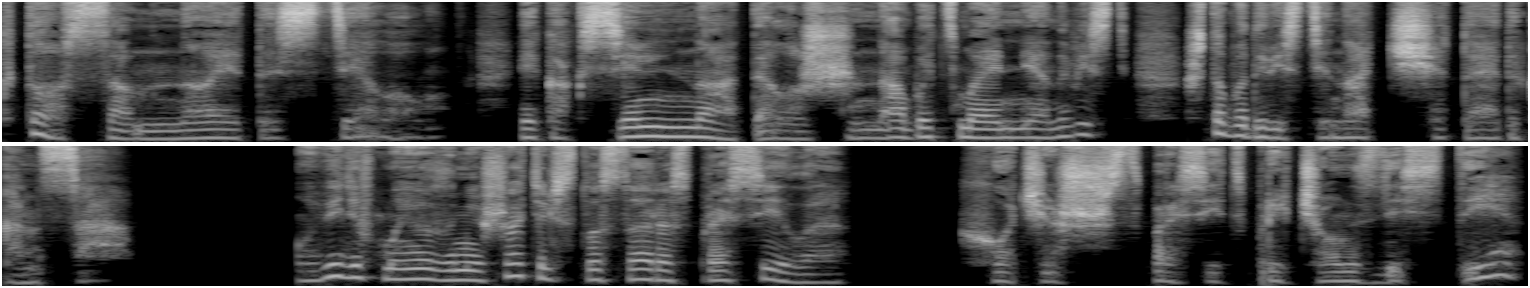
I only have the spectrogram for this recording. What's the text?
кто со мной это сделал, и как сильна должна быть моя ненависть, чтобы довести начатое до конца. Увидев мое замешательство, Сара спросила, «Хочешь спросить, при чем здесь ты?»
